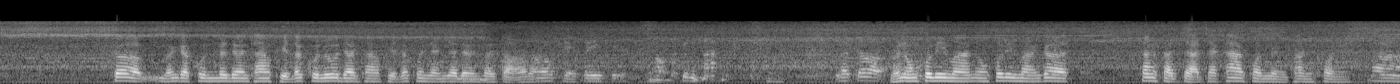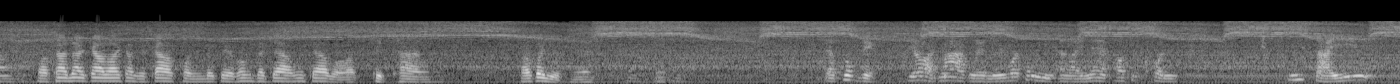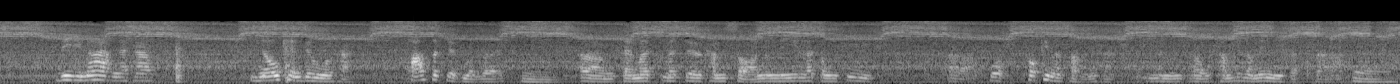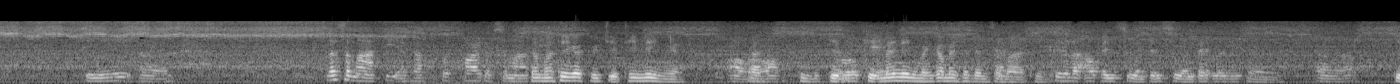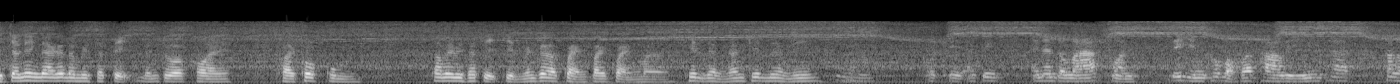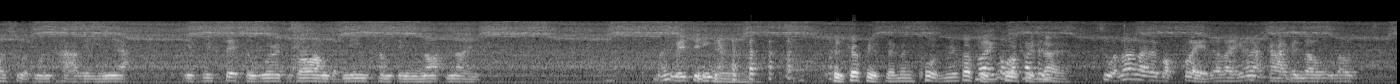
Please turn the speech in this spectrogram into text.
ก็เหมือนกับคุณไปเดินทางผิดแล้วคุณรู้ว่าเดินทางผิดแล้วคุณยังจะเดินไปต่อหรือเปล่าโอเค thank you ขอบคุณมากแล้วก็เหมือนองคุลิมานองคุลิมานก็ตั้งสัจจะจะฆ่าคนหนึ่งพันคนอ่าพอฆ่าได้เก้าร้อยเก้าสิบเก้าคนไปเจอพระพุทธเจ้าพระพุทธเจ้าบอกว่าผิดทางเขาก็หยุดเนี่ยแต่พวกเด็กยอดมากเลยรู้ว่าต้องมีอะไรแน่เพราะทุกคนนิสัยดีมากนะคะ no can do ค่ะ positive หมดเลยอืมเอิ่มแต่มามาเจอคำสอนตรงนี้และตรงที่เอ่อพวกพวกที่มาสอนนะคะมันเราทำให้เราไม่มีศรัทธาเออทีนี้เอ่อแล้วสมาธิอะครับ what part of สมาสธิมาธิก็คือจิตที่นิ่งไงอ๋อจิตจิตโอเคจิตไม่นิ่งมันก็ไม่ใช่เป็นสมาธิ คือเราเอาเป็นส่วนเป็นส่วนไปเลยเออเอ่อจิตจะนิ่งได้ก็ต้องมีสติเป็นตัวคอยคอยควบคุม ถ้าไม่มีสติจิตมันก็แกว่งไปแกว่งมา คิดเรื่องนั้นคิดเรื่องนี้โอเค I think and then the last one ได้ยินเขาบอกว่าทาลีนี่ถ้าถ้าเราสวดมนต์ทาลีเนี่ย if we say the word wrong that means something not nice ไม่ไม่จริงเออผิดก็ผิดแต่มันพูดมันก็ผิไม่ดเขาพูบอดกถ้าผิดเป็นได้สวดแล้วอะไรบอกเปรตอะไรก็กลายเป็นเราเรา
